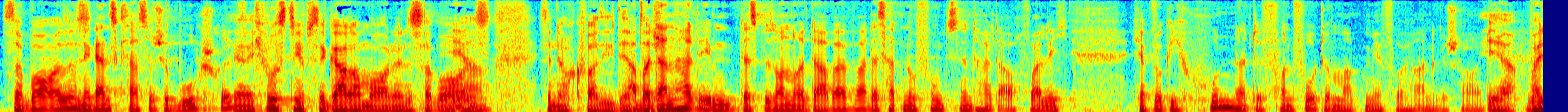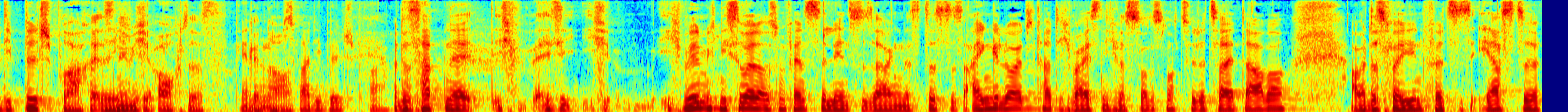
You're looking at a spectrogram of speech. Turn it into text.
Sabon ist es? Eine ganz klassische Buchschrift. Ja, ich wusste nicht, ob es eine Garamond oder eine Sabon ja. ist. Sind auch quasi identisch. Aber dann halt eben das Besondere dabei war, das hat nur funktioniert halt auch, weil ich, ich habe wirklich hunderte von Fotomappen mir vorher angeschaut. Ja, weil die Bildsprache Richtig. ist nämlich auch das. Genau, genau, das war die Bildsprache. Und das hat eine, ich, ich, ich will mich nicht so weit aus dem Fenster lehnen zu sagen, dass das das eingeläutet hat. Ich weiß nicht, was sonst noch zu der Zeit da war. Aber das war jedenfalls das Erste,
